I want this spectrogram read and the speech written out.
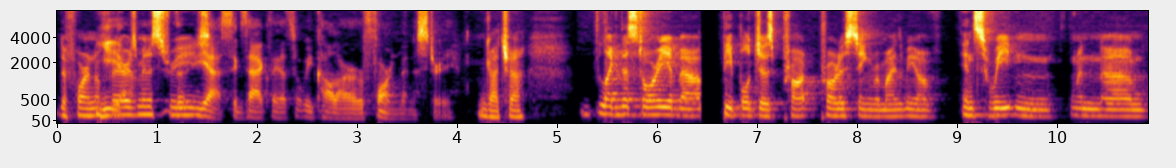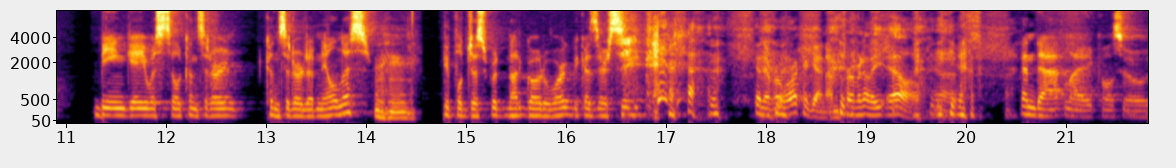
the Foreign Affairs yeah, Ministry. The, yes, exactly. That's what we call our foreign ministry. Gotcha. Like the story about people just pro- protesting reminds me of in Sweden when um, being gay was still considered considered an illness. Mm-hmm. People just would not go to work because they're sick. Can never work again. I'm permanently ill. Yeah. Yeah. And that like also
